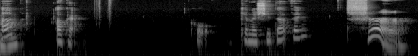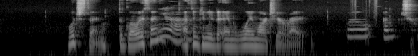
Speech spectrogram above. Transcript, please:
up. Mm-hmm. Okay. Can I shoot that thing? Sure. Which thing? The glowy thing? Yeah. I think you need to aim way more to your right. Well, I'm tr-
